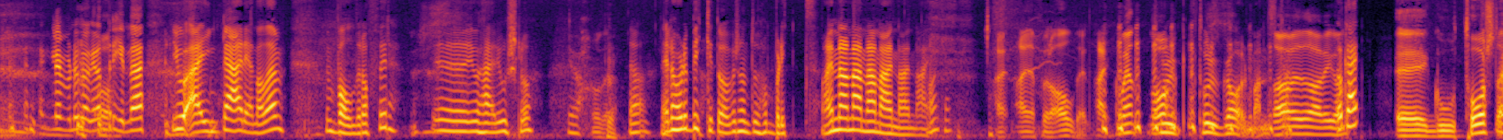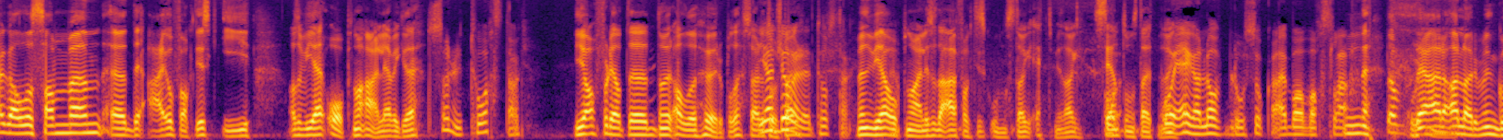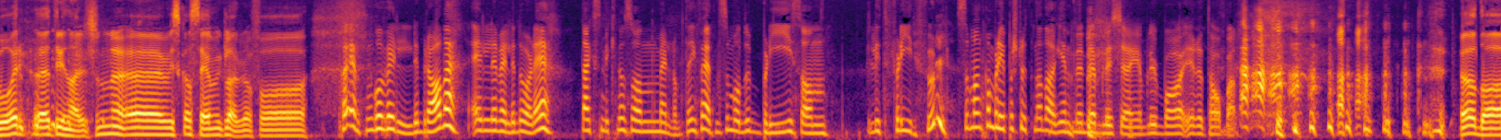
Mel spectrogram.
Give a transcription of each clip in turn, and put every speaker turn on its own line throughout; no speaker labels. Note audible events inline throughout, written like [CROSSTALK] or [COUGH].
Jeg glemmer noen ganger at Trine jo er, egentlig er en av dem. Valdraffer, eh, jo her i Oslo.
Ja.
Ja. Eller har du bikket over sånn at du har blitt
Nei, nei, nei, nei, nei, nei, nei.
Ok.
Nei, nei, for all del. Nei, kom igjen. Nå.
Tror du, tror du gal
Da,
menneske?
da er vi i gang.
Ok.
Eh, god torsdag, alle sammen. Eh, det er jo faktisk i Altså, vi er åpne og ærlige, er vi ikke det?
Sa du torsdag?
Ja, fordi at eh, når alle hører på det, så er det
Ja, da
torsdag.
er det torsdag.
Men vi er åpne og ærlige, så det er faktisk onsdag ettermiddag. Sent onsdag
Og
ettermiddag.
jeg har lavt blodsukker, jeg bare varsler.
Nettopp. Det er alarmen går. Eh, Trine Eilertsen, eh, vi skal se om vi klarer å få
Kan enten gå veldig bra, det, eller veldig dårlig. Det er liksom ikke noe sånn mellomting. For enten så må du bli sånn litt flirfull, som man kan bli på slutten av dagen.
Men det blir ikke jeg. Jeg blir bare irritabel. [LAUGHS]
Ja, da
